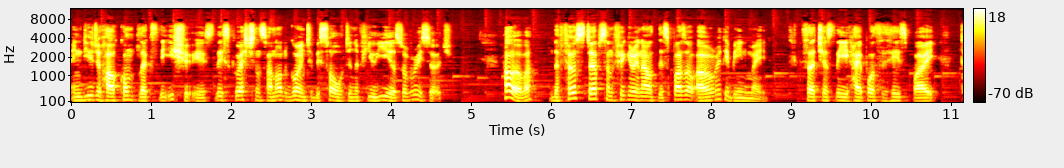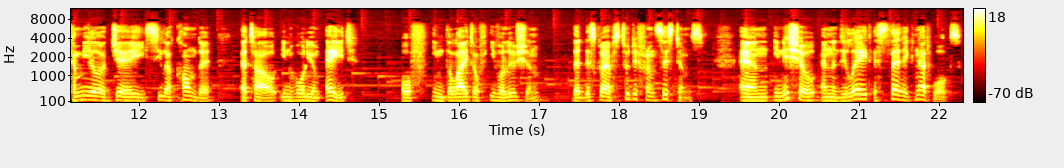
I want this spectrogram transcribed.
and due to how complex the issue is, these questions are not going to be solved in a few years of research. However, the first steps in figuring out this puzzle are already being made, such as the hypothesis by Camilo J. Cela-Conde et al. in volume 8 of In the Light of Evolution that describes two different systems, an initial and a delayed aesthetic networks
